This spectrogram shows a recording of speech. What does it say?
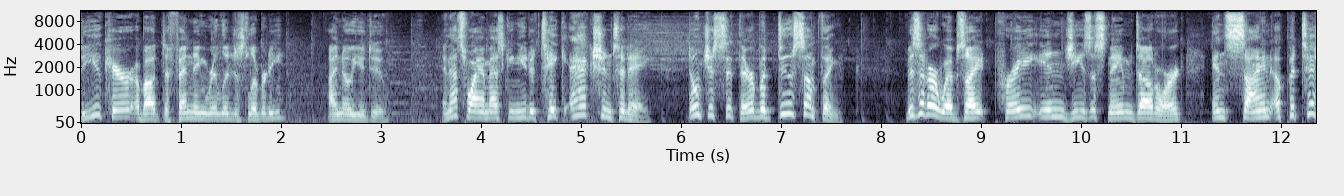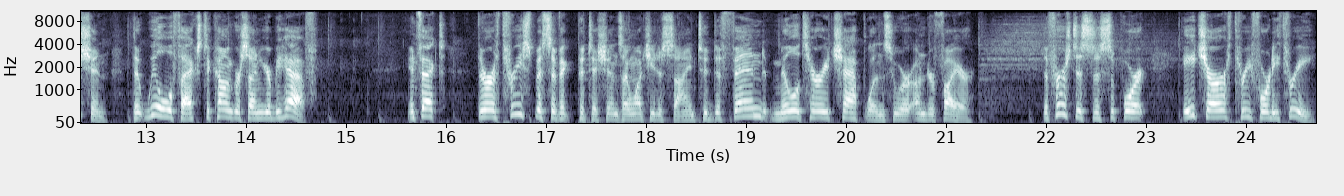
Do you care about defending religious liberty? I know you do. And that's why I'm asking you to take action today. Don't just sit there, but do something. Visit our website, prayinjesusname.org, and sign a petition that we'll fax to Congress on your behalf. In fact, there are three specific petitions I want you to sign to defend military chaplains who are under fire. The first is to support H.R. 343.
